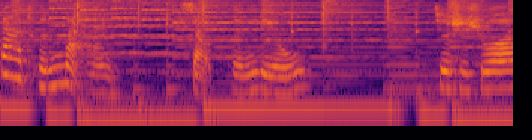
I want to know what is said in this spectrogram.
大豚满，小豚留。”就是说，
